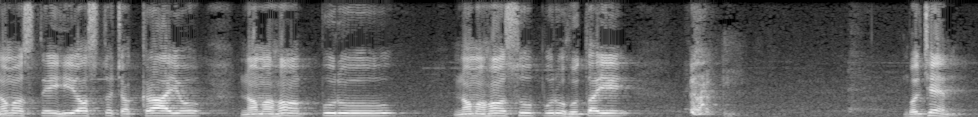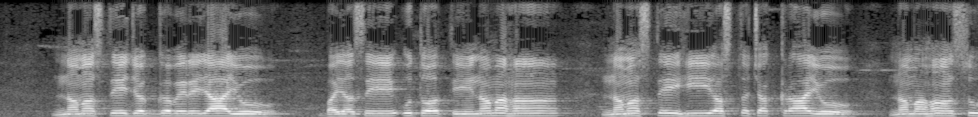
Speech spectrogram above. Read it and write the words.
নমস্তে হি অস্তচক্রায় নম পুরু, নম সুপুরুহুতয়ে। বলছেন নমস্তে যজ্ঞ বেরেজায় বয়সে উত তে নম নমস্তে হি অস্তচক্রায় নম সু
